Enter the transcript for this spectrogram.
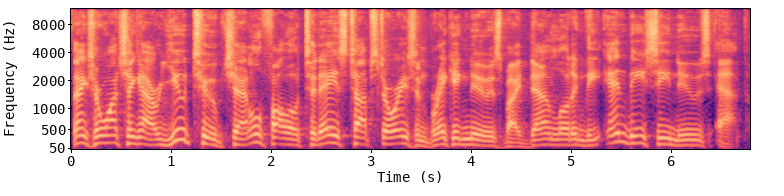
Thanks for watching our YouTube channel. Follow today's top stories and breaking news by downloading the NBC News app.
